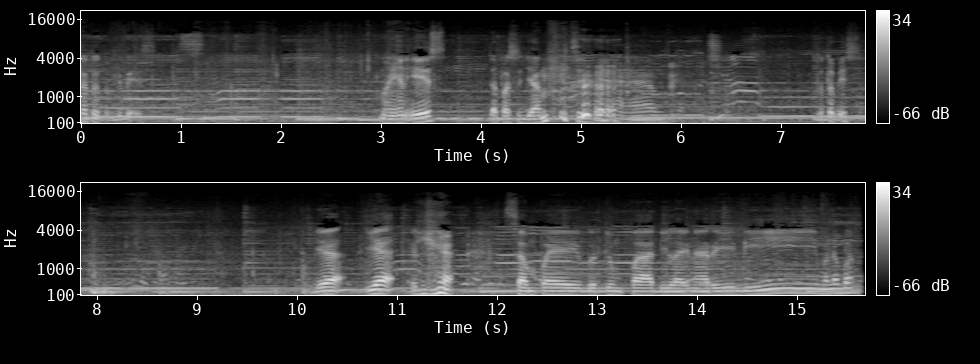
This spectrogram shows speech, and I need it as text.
kita tutup di base. Mayan is. Dapat sejam. Sejam. Tutup is. Ya ya ya. Sampai berjumpa di lain hari di mana bang?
